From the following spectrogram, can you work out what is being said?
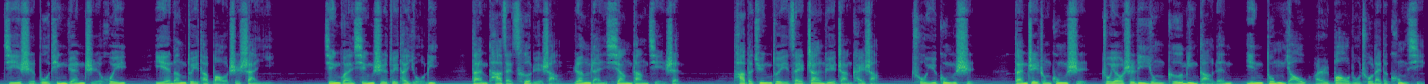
即使不听袁指挥，也能对他保持善意。尽管形势对他有利，但他在策略上仍然相当谨慎。他的军队在战略展开上处于攻势，但这种攻势主要是利用革命党人因动摇而暴露出来的空隙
